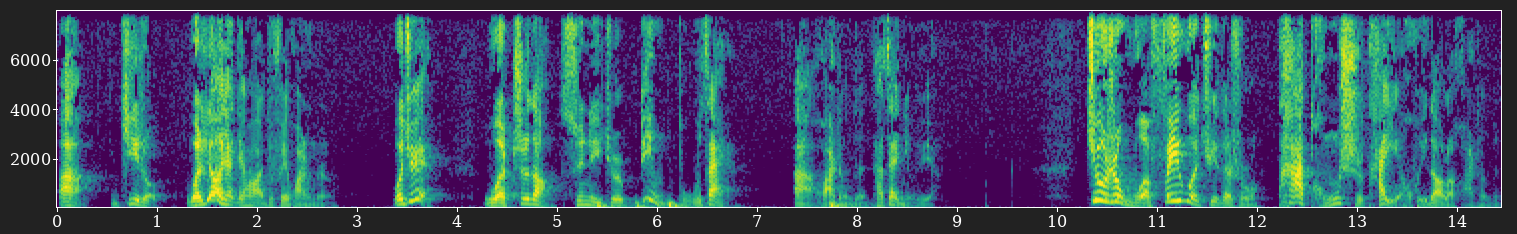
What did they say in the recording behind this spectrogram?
啊，你记住，我撂下电话就飞华盛顿了。我去，我知道孙立军并不在啊华盛顿，他在纽约。就是我飞过去的时候，他同时他也回到了华盛顿，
